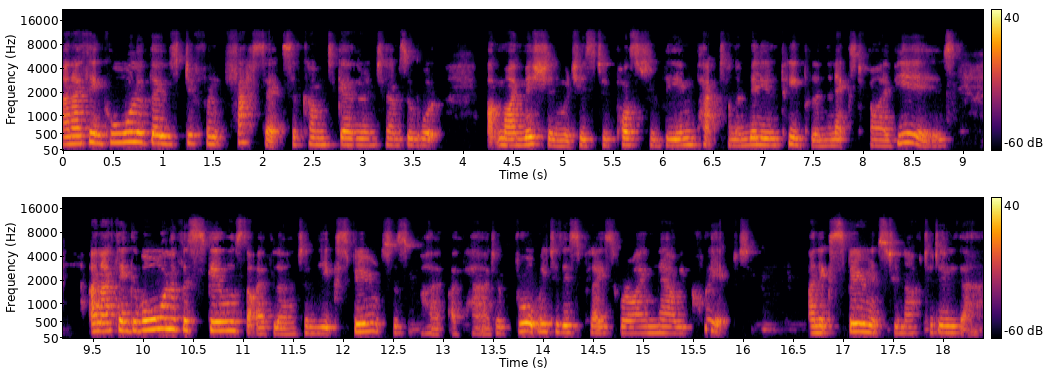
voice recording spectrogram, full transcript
And I think all of those different facets have come together in terms of what uh, my mission, which is to positively impact on a million people in the next five years. And I think of all of the skills that I've learned and the experiences I've had have brought me to this place where I'm now equipped and experienced enough to do that.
